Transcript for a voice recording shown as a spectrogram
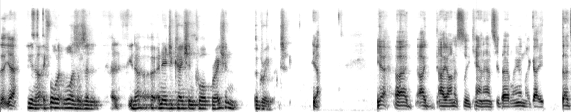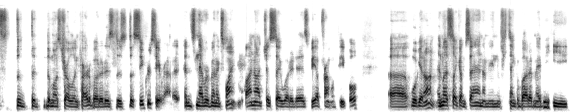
uh, yeah, you know, if all it was is an, a, you know, an education cooperation agreement. Yeah, yeah. Uh, I I honestly can't answer that, Land. Like I, that's the, the the most troubling part about it is the the secrecy around it, and it's never been explained. Why not just say what it is? Be upfront with people. Uh, we'll get on. Unless, like I'm saying, I mean, if you think about it, maybe he uh,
